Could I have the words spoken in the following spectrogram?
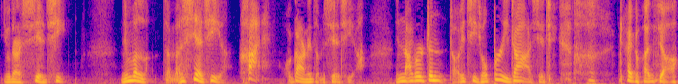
有点泄气。您问了怎么泄气呀？嗨，我告诉你怎么泄气啊！您拿根针找一气球，嘣一扎泄气。开个玩笑啊！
